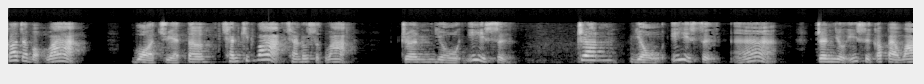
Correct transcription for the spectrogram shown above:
ก็จะบอกว่า我觉得ฉันคิดว่า ฉันรู้สึกว่า真有意思真有意思อ่า真有意思ก็แปลว่า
